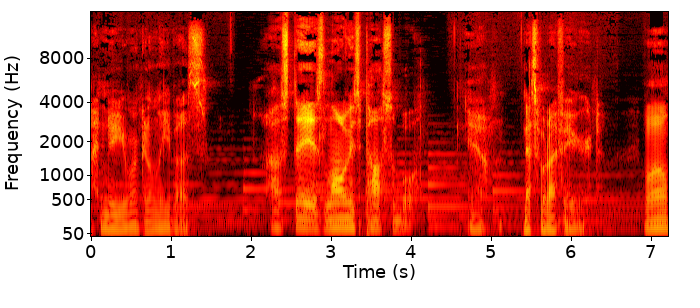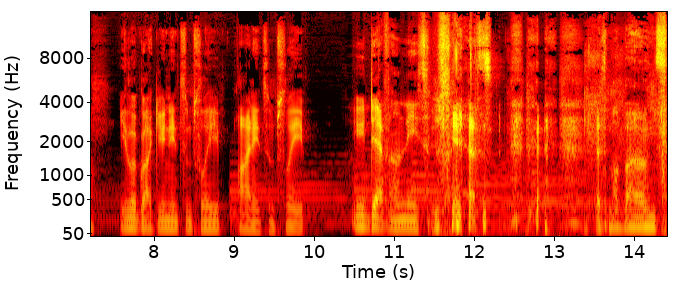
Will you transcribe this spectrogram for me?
I knew you weren't going to leave us. I'll stay as long as possible. Yeah, that's what I figured. Well, you look like you need some sleep. I need some sleep. You definitely need some sleep. Yes. it's my bones.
